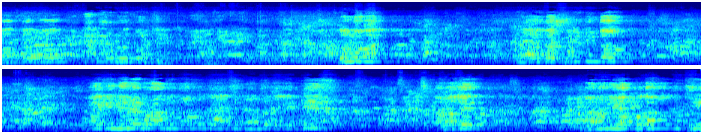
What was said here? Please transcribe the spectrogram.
বক্তব্য রাখার অনুরোধ করছি। ধন্যবাদ। সুদীবৃন্দ সবাইকে নেমে পড়ার জন্য অনুরোধ জানাচ্ছি মঞ্চ থেকে। প্লিজ, আমাদের মাননীয় প্রধান অতিথি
